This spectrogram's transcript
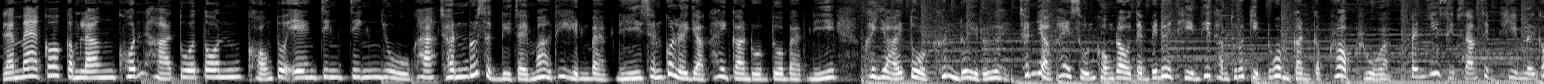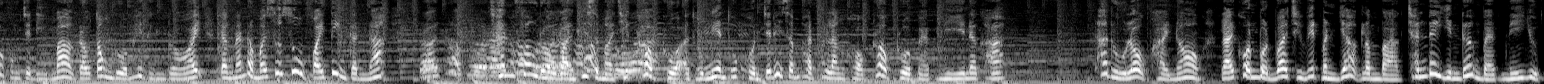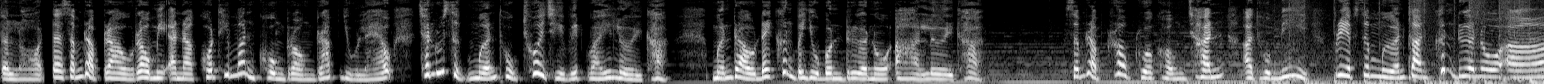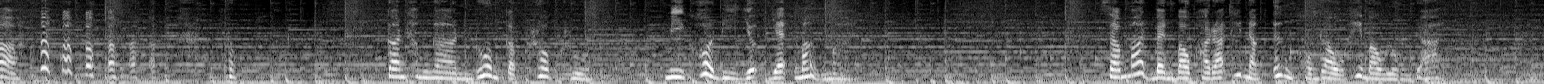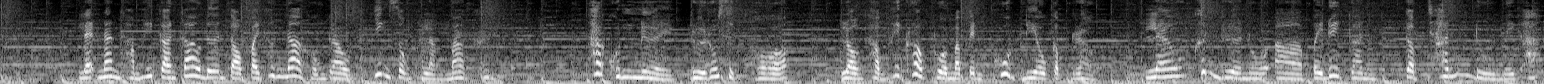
และแม่ก็กำลังค้นหาตัวตนของตัวเองจริง ๆ อยู่ค่ะ ฉันรู้สึกดีใจมากที่เห็นแบบนี้ ฉันก็เลยอยากให้การรวมตัวแบบนี้ ขยายตัวขึ้นเรื่อย ๆ ฉันอยากให้ศูนย์ของเราเต็มไปด้วยทีมที่ทำธุรกิจร่วมกันกับครอบครัว เป็น 20-30 ทีมเลยก็คงจะดีมาก เราต้องรวมให้ถึงร้อย ดังนั้นเรามาสู้ๆไฟติ้งกันนะ ร้อยครอบครัวฉันเฝ้ารอวันที่สมาชิกครอบครัวอะโทเมียนทุกคนจะได้สัมผัสพลังของครอบครัวแบบนี้นะคะ ถ้าดูโลกภายนอก หลายคนบ่นว่าชีวิตมันยากลำบาก ฉันได้ยินเรื่องแบบนี้อยู่ตลอด แต่สำหรับเราเรามีอนาคตที่มั่นคงรองรับอยู่แล้ว ฉันรู้สึกเหมือนถูกช่วยชีวิตไว้เลยค่ะ เหมือนเราได้ขึ้นไปอยู่บนเรือโนอาเลยค่ะสำหรับครอบครัวของฉันอะโทมี่เปรียบเสมือนการขึ้นเรือโนอา การทำงานร่วมกับครอบครัว มีข้อดีเยอะแยะมากมาย สามารถแบ่งเบาภาระที่หนักอึ้งของเราให้เบาลงได้ และนั่นทำให้การก้าวเดินต่อไปข้างหน้าของเรายิ่งทรงพลังมากขึ้น ถ้าคุณเหนื่อยหรือรู้สึกท้อลองทำให้ครอบครัวมาเป็นพวกเดียวกับเรา แล้วขึ้นเรือโนอาห์ไปด้วยกันกับฉันดูไหมคะ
